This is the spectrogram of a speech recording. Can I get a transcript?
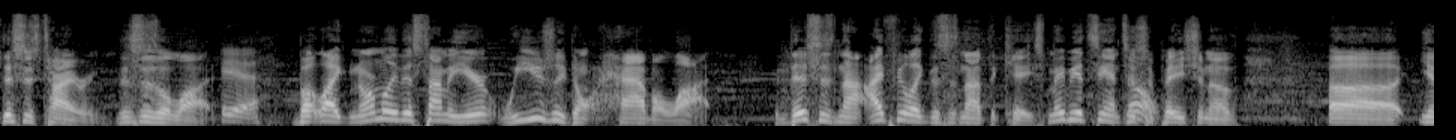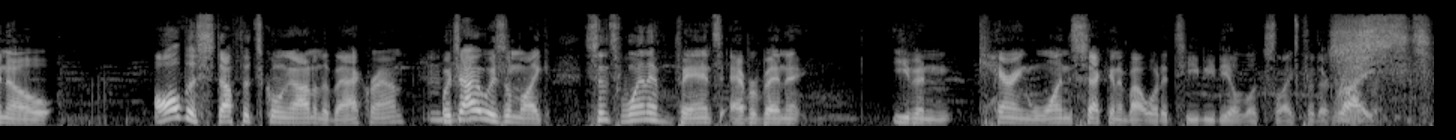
this is tiring. This is a lot." Yeah. But like normally this time of year, we usually don't have a lot. This is not. I feel like this is not the case. Maybe it's the anticipation of, uh, you know, all the stuff that's going on in the background. Which I always am like, since when have fans ever been even caring one second about what a TV deal looks like for their Right.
